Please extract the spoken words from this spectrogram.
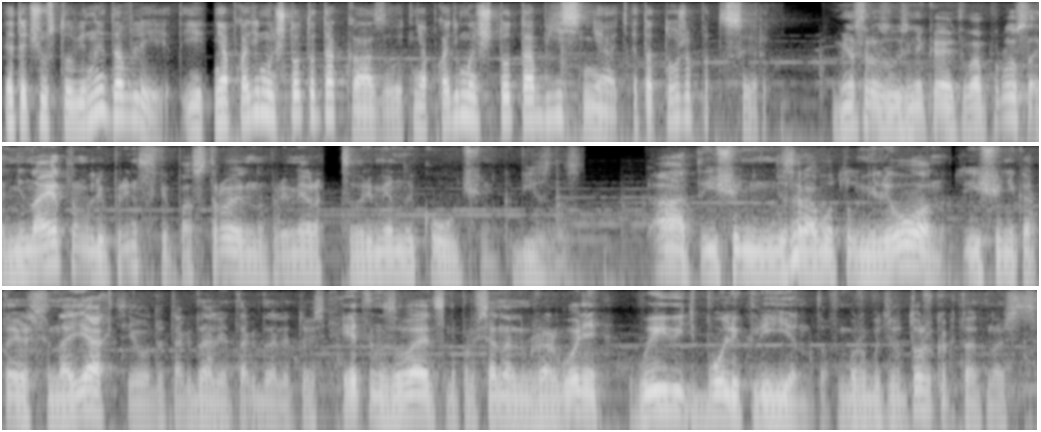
это чувство вины давлеет. И необходимость что-то доказывать, необходимость что-то объяснять, это тоже ПТСР. У меня сразу возникает вопрос, а не на этом ли принципе построен, например, современный коучинг, бизнес? А, ты еще не заработал миллион, ты еще не катаешься на яхте, вот и так далее, и так далее. То есть это называется на профессиональном жаргоне выявить боли клиентов. Может быть, это тоже как-то относится?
